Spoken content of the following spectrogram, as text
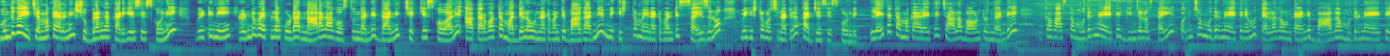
ముందుగా ఈ చెమ్మకాయలని శుభ్రంగా కడిగేసేసుకొని వీటిని రెండు వైపులా కూడా నారలాగా వస్తుందండి. దాన్ని చెక్ చేసుకోవాలి. ఆ తర్వాత మధ్యలో ఉన్నటువంటి భాగాన్ని మీకు ఇష్టమైనటువంటి సైజులో మీకు ఇష్టం వచ్చినట్టుగా కట్ చేసేసుకోండి. లేత తమ్మకాయలు అయితే చాలా బాగుంటుందండి. ఇంకా కాస్త ముదిరినవి అయితే గింజలు వస్తాయి. కొంచెం ముదిరినవి అయితేనేమో తెల్లగా ఉంటాయండి. బాగా ముదిరినవి అయితే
